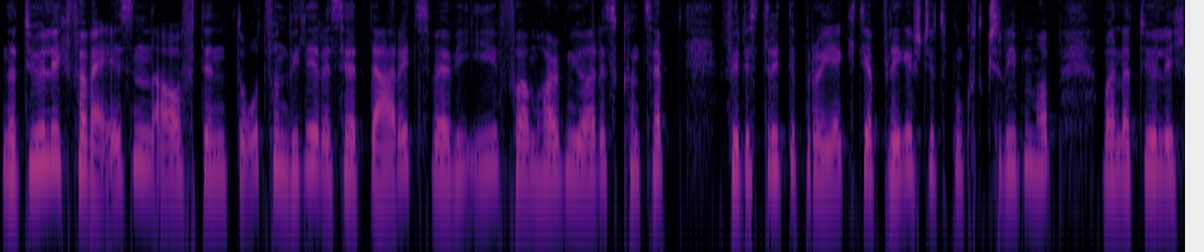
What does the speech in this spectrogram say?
natürlich verweisen auf den Tod von Willi Reserdaritz, weil wie ich vor einem halben Jahr das Konzept für das dritte Projekt, ja Pflegestützpunkt, geschrieben habe, war natürlich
